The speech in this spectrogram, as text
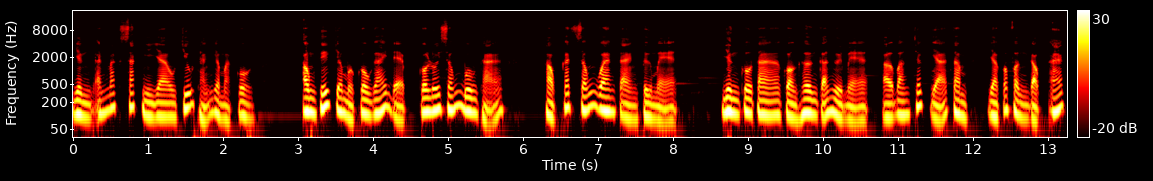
nhưng ánh mắt sắc như dao chiếu thẳng vào mặt cô. Ông tiếc cho một cô gái đẹp có lối sống buông thả, học cách sống quan tàn từ mẹ. Nhưng cô ta còn hơn cả người mẹ ở bản chất giả tâm và có phần độc ác.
